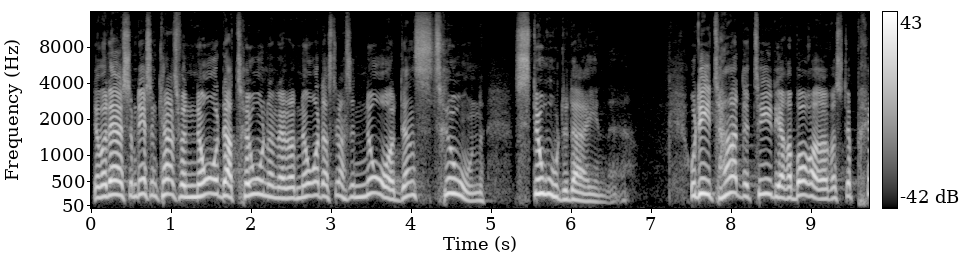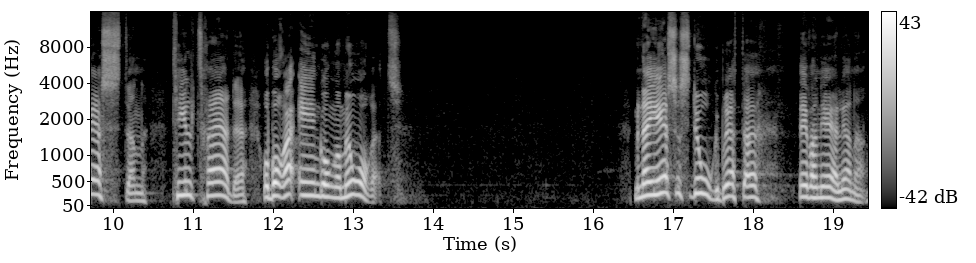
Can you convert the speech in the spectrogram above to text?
Det var där som det som kallas för nådatronen eller nådastolen, alltså nådens tron, stod där inne. Och dit hade tidigare bara överste prästen tillträde och bara en gång om året. Men när Jesus dog, berättar evangelierna,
